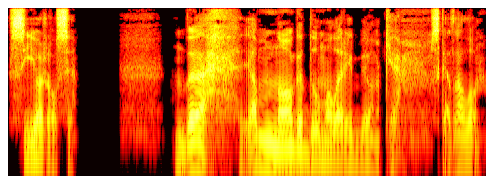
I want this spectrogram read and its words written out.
съежился. «Да, я много думал о ребенке», — сказал он.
